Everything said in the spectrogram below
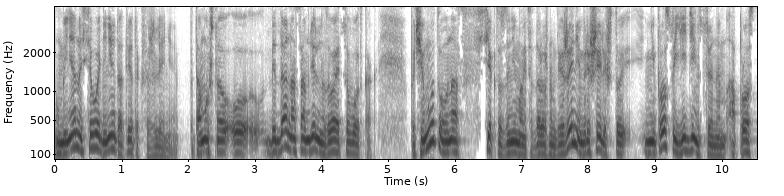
У меня на сегодня нет ответа, к сожалению. Потому что беда на самом деле называется вот как. Почему-то у нас все, кто занимается дорожным движением, решили, что не просто единственным, а просто,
